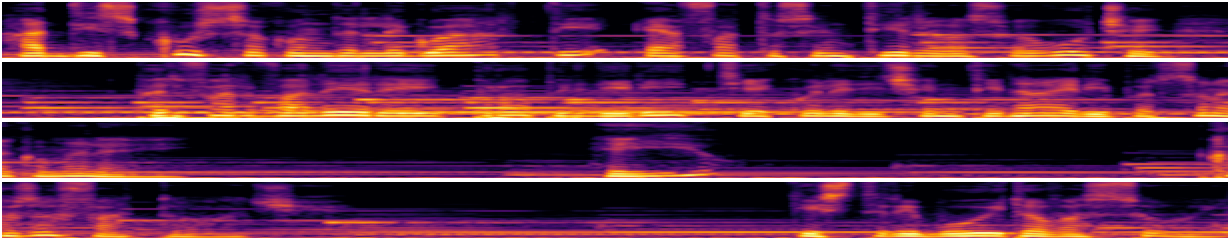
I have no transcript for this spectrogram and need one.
ha discusso con delle guardie e ha fatto sentire la sua voce per far valere i propri diritti e quelli di centinaia di persone come lei. E io? Cosa ho fatto oggi? Distribuito vassoi.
